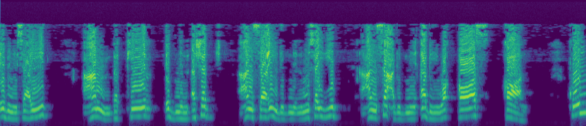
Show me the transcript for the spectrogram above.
ابن سعيد عن بكير ابن الأشج عن سعيد بن المسيب عن سعد بن أبي وقاص قال كل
